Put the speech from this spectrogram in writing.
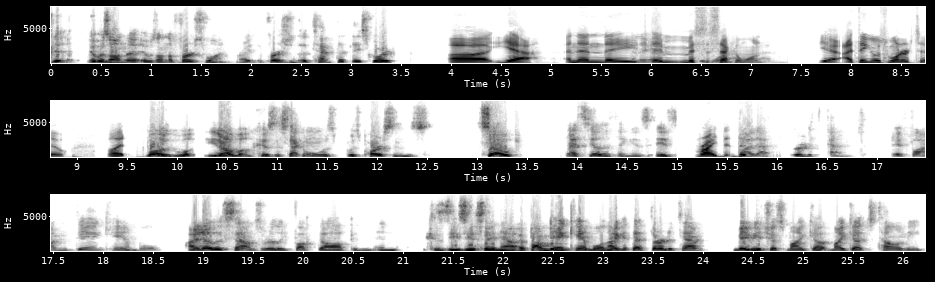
it, it was on the it was on the first one, right? The first attempt that they scored. Uh, yeah, and then they And they they, missed the second after one. Yeah, I think it was one or two. But Well, well you know, because the second one was was Parsons. So that's the other thing is is right, the, by that third attempt, if I'm Dan Campbell, I know this sounds really fucked up and and because it's easy to say now. If I'm Dan Campbell and I get that third attempt, maybe it's just my gut. My gut's telling me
